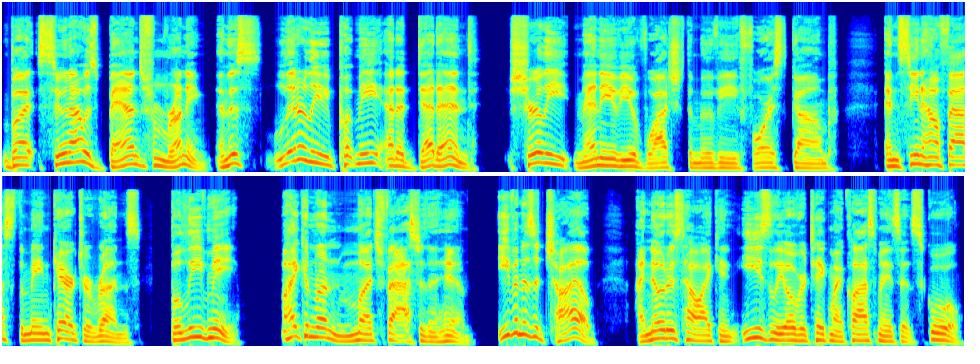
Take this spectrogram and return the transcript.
But soon I was banned from running, and this literally put me at a dead end. Surely many of you have watched the movie Forrest Gump and seen how fast the main character runs. Believe me, I can run much faster than him. Even as a child, I noticed how I can easily overtake my classmates at school.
